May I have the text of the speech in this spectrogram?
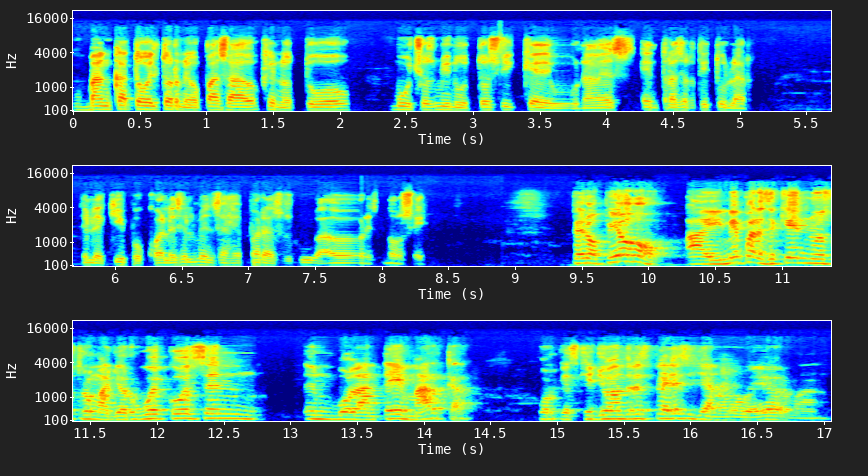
banca todo el torneo pasado, que no tuvo muchos minutos y que de una vez entra a ser titular del equipo? ¿Cuál es el mensaje para esos jugadores? No sé. Pero Piojo, ahí me parece que nuestro mayor hueco es en, en volante de marca, porque es que yo Andrés Pérez y ya no lo veo, hermano.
